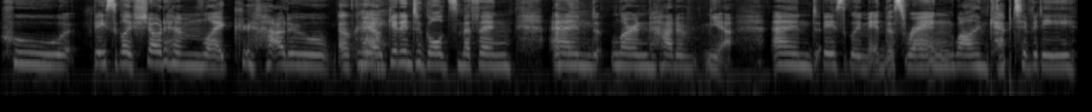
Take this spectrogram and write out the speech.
who basically showed him like how to you know get into goldsmithing and learn how to yeah and basically made this ring while in captivity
